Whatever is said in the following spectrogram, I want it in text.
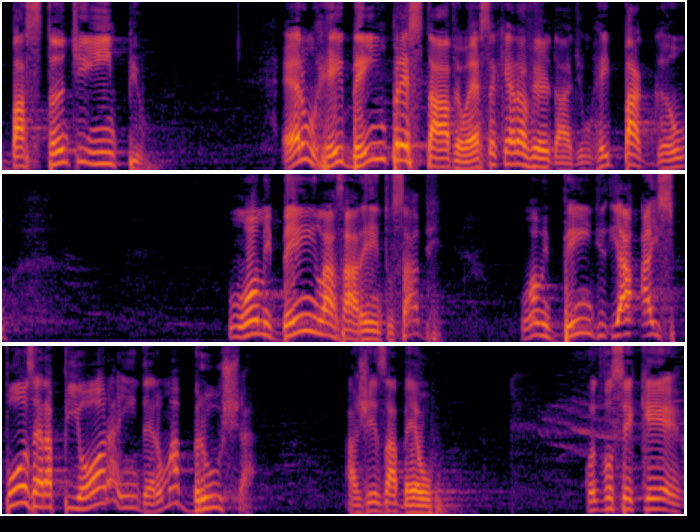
bastante ímpio. Era um rei bem imprestável, essa que era a verdade, um rei pagão. Um homem bem lazarento, sabe? Um homem bem. E a, a esposa era pior ainda, era uma bruxa, a Jezabel. Quando você quer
